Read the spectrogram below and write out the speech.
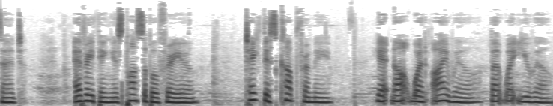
said, everything is possible for you. Take this cup from me, yet not what I will, but what you will.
